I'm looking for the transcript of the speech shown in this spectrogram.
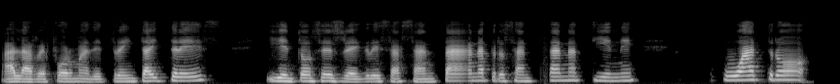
a la reforma de 33 y entonces regresa Santana, pero Santana tiene cuatro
